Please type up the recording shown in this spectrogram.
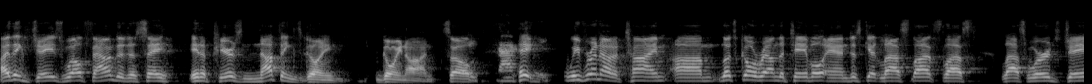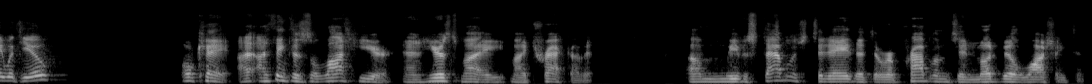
I think Jay's well founded to say it appears nothing's going going on. So, exactly. hey, we've run out of time. Um, let's go around the table and just get last, last, last, last words. Jay, with you. Okay, I, I think there's a lot here, and here's my my track of it. Um, we've established today that there were problems in Mudville, Washington.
